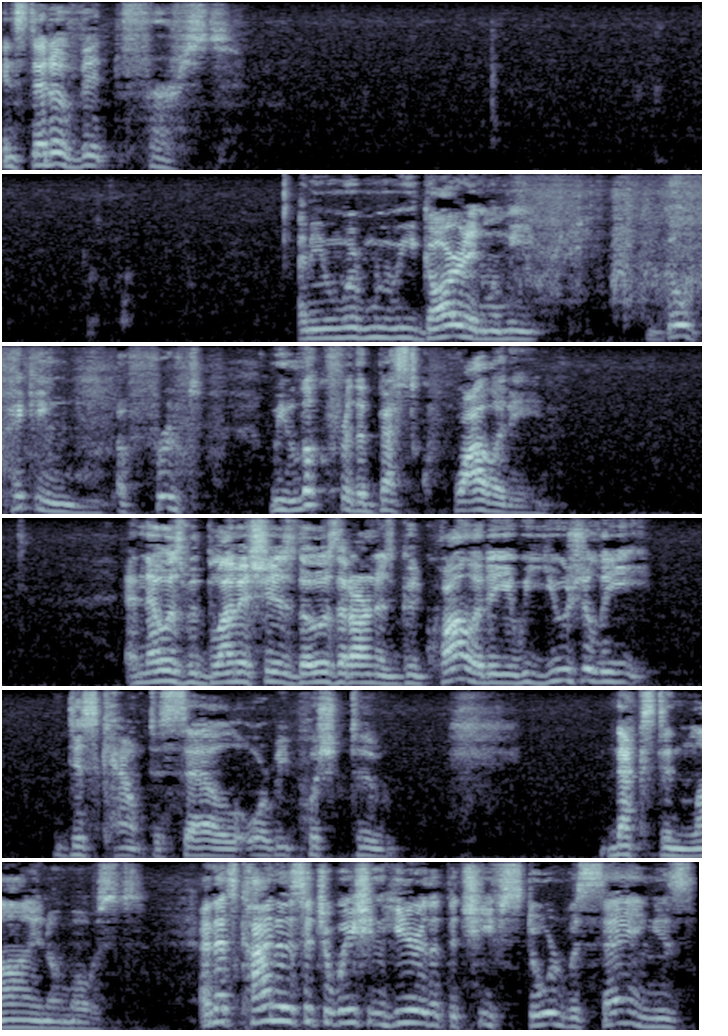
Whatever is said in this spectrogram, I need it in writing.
instead of it first? I mean, when we garden, when we go picking a fruit, we look for the best quality. And those with blemishes, those that aren't as good quality, we usually discount to sell or be pushed to next in line almost. And that's kind of the situation here that the chief steward was saying is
